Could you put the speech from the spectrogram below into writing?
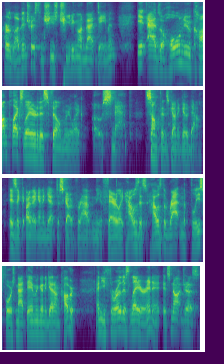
her love interest and she's cheating on matt damon it adds a whole new complex layer to this film where you're like oh snap something's going to go down. Is it are they going to get discovered for having the affair? Like how's this how's the rat in the police force matt damon going to get uncovered? And you throw this layer in it it's not just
